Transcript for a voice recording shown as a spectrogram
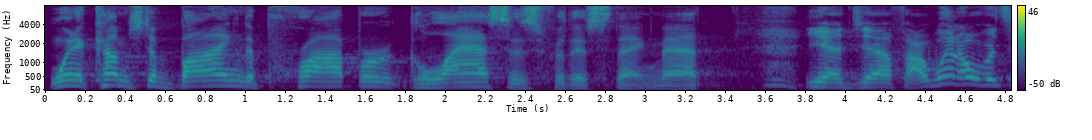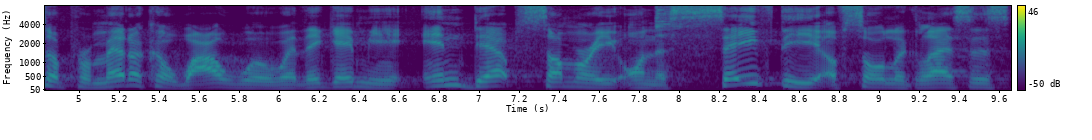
when it comes to buying the proper glasses for this thing, Matt. Yeah, Jeff, I went over to ProMedica Wildwood where they gave me an in-depth summary on the safety of solar glasses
